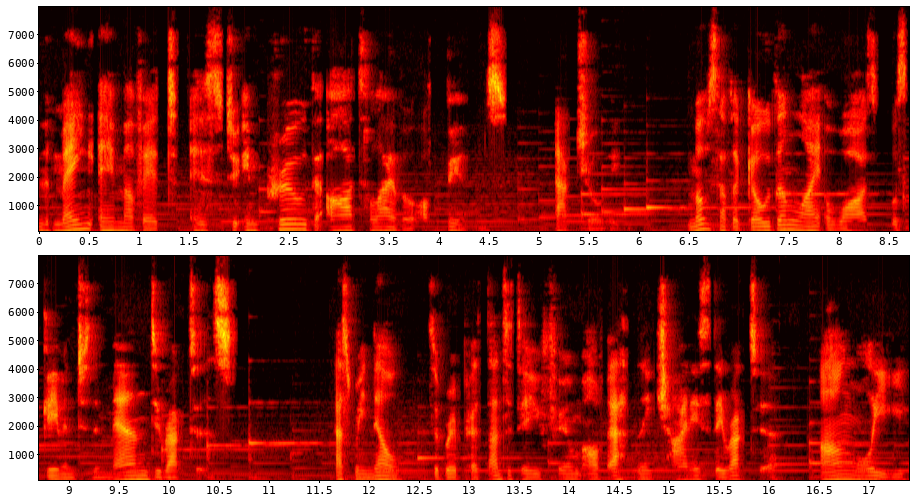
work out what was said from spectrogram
The main aim of it is to improve the art level of films. Actually, most of the Golden Lion Awards was given to the main directors. As we know, the representative film of ethnic Chinese director Ang Lee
